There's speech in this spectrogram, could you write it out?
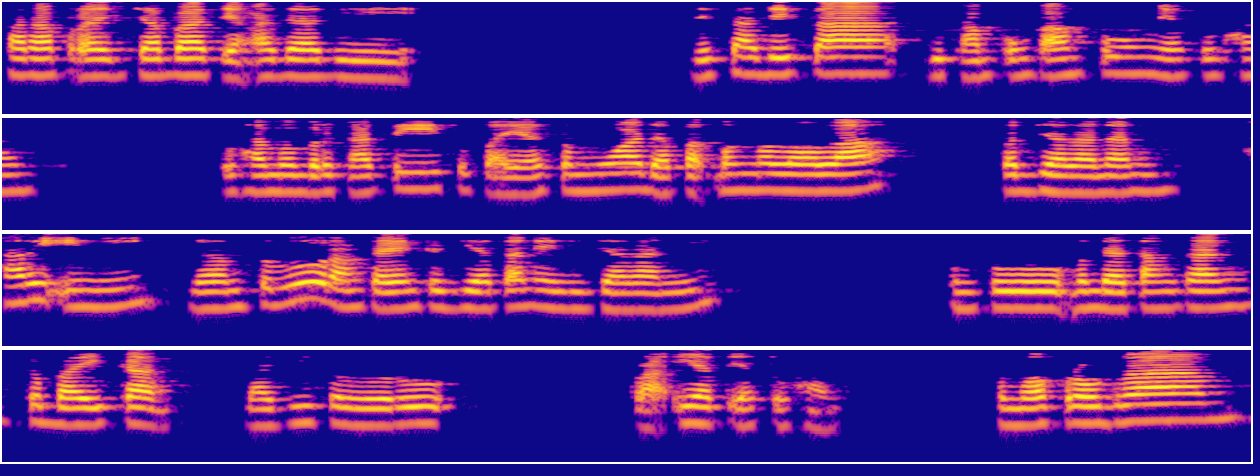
para pejabat yang ada di desa-desa, di kampung-kampung ya Tuhan. Tuhan memberkati supaya semua dapat mengelola perjalanan hari ini dalam seluruh rangkaian kegiatan yang dijalani untuk mendatangkan kebaikan bagi seluruh rakyat ya Tuhan. Semua program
